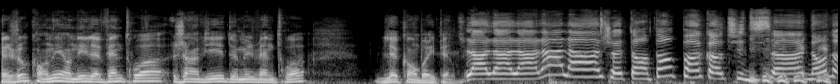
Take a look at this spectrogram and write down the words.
Quel jour qu'on est? On est le 23 janvier 2023. Le combat est perdu. La la la la la, je t'entends pas quand tu dis ça. Non, non,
